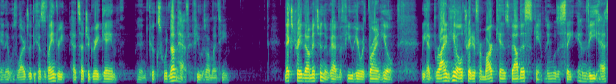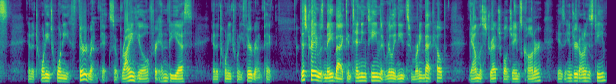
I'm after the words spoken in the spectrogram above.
and it was largely because Landry had such a great game, and Cooks would not have if he was on my team. Next trade that I'll mention, we have a few here with Brian Hill. We had Brian Hill traded for Marquez Valdes Scantling, we'll just say MVS, and a 2020 third round pick. So Brian Hill for MVS and a 2020 third round pick. This trade was made by a contending team that really needed some running back help down the stretch while James Conner is injured on his team.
